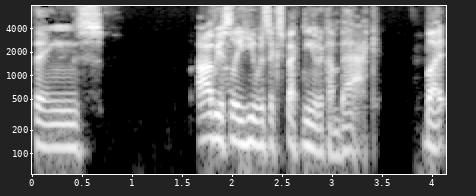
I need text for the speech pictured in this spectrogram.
things? Obviously he was expecting you to come back, but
